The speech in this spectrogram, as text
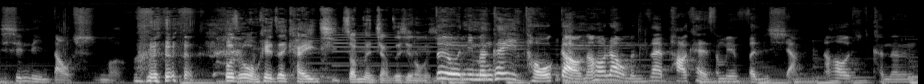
心灵导师吗。或者我们可以再开一期专门讲这些东西。对，你们可以投稿，然后让我们在 podcast 上面分享，然后可能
